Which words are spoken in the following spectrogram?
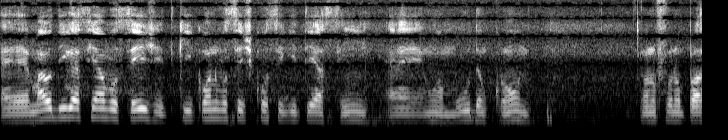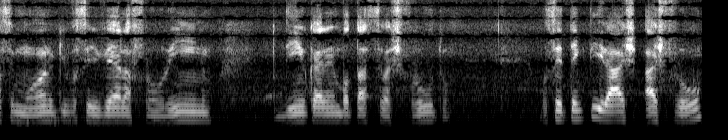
é, mas eu digo assim a vocês, gente, que quando vocês conseguirem ter assim, é, uma muda, um crono, quando for no próximo ano que você vê ela florindo, tudinho, querendo botar seus frutos, você tem que tirar as, as flores.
